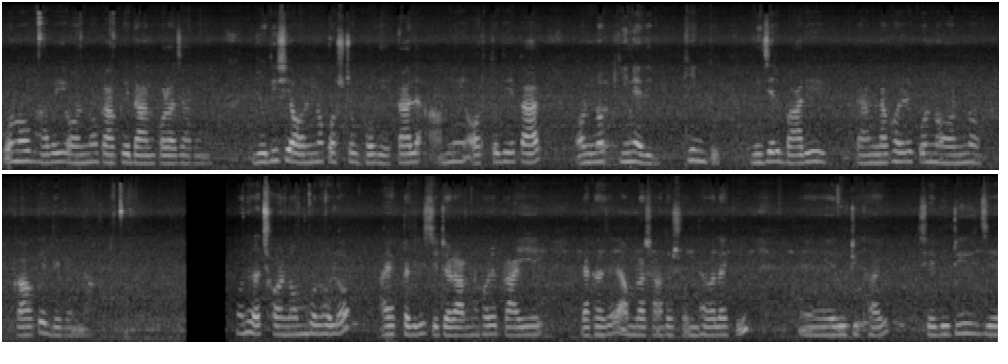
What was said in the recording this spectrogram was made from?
কোনোভাবেই অন্য কাউকে দান করা যাবে না। যদি সে অন্ন কষ্ট ভোগে, তাহলে আপনি অর্থ দিয়ে তার অন্ন কিনে দিন কিন্তু নিজের বাড়ির রান্নাঘরের কোনো অন্ন কাউকে দেবেন না। বন্ধুরা ছ নম্বর হলো আরেকটা জিনিস যেটা রান্নাঘরে প্রায়ই দেখা যায়, আমরা সাধারণত সন্ধ্যাবেলায় কি রুটি খাই। সেই রুটি যে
